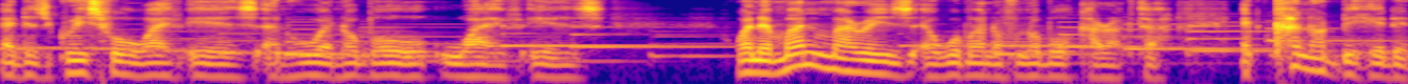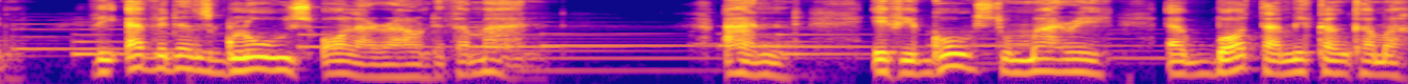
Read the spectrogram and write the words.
a disgraceful wife is and who a noble wife is. When a man marries a woman of noble character, it cannot be hidden. The evidence glows all around the man. And if he goes to marry a Botami Kankama,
